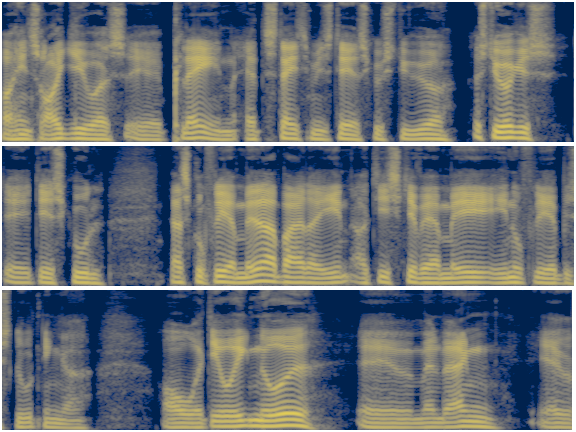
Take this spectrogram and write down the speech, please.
og hendes rådgivers øh, plan, at statsministeriet skulle styre, styrkes. Det, det skulle der skulle flere medarbejdere ind, og de skal være med i endnu flere beslutninger. Og øh, det er jo ikke noget, øh, man hverken... Jeg,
